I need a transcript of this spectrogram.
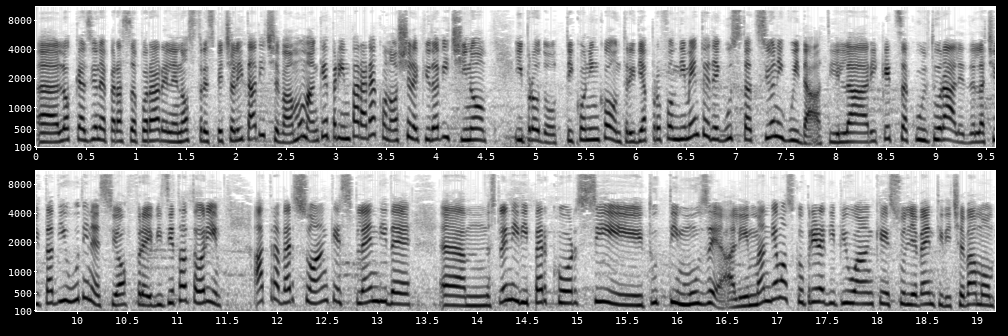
eh, l'occasione per assaporare le nostre specialità, dicevamo, ma anche per imparare a conoscere più da vicino i prodotti, con incontri di approfondimento e degustazioni guidati. La ricchezza culturale della città di Udine si offre ai visitatori attraverso anche ehm, splendidi percorsi tutti museali. Ma andiamo a scoprire di più anche sugli eventi, dicevamo,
